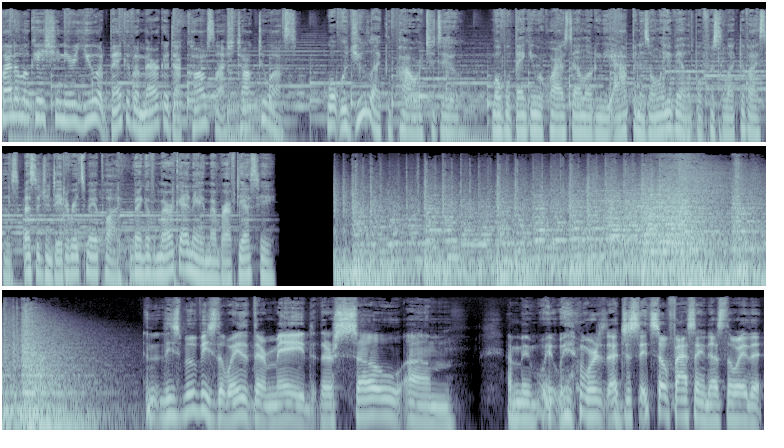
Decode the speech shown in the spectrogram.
Find a location near you at bankofamerica.com slash talk to us. What would you like the power to do? Mobile banking requires downloading the app and is only available for select devices. Message and data rates may apply. Bank of America and a member FDIC. And these movies, the way that they're made, they're so. Um, I mean, we, we we're just it's so fascinating to us the way that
